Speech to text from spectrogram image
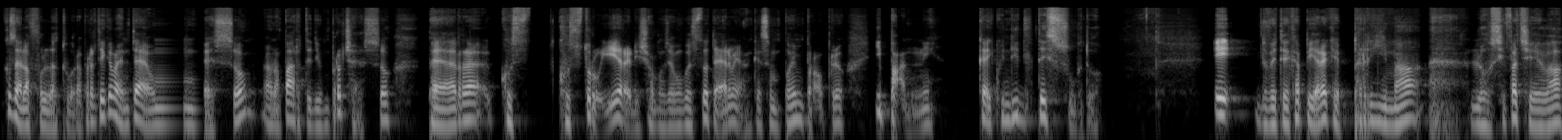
Cos'è la follatura? Praticamente è un processo, è una parte di un processo per costruire costruire, diciamo, usiamo questo termine, anche se un po' improprio, i panni, ok? Quindi il tessuto. E dovete capire che prima eh, lo si faceva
